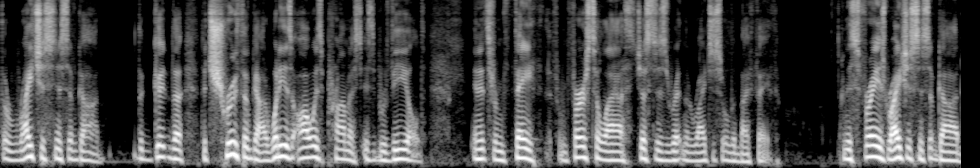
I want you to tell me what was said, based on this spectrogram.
the righteousness of God, the good, the, the truth of God, what he has always promised is revealed. And it's from faith, from first to last, just as written, the righteous will live by faith. And this phrase, righteousness of God,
